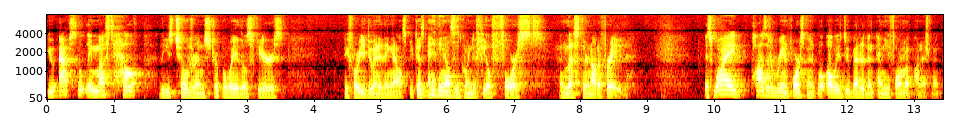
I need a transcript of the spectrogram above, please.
you absolutely must help these children strip away those fears before you do anything else, because anything else is going to feel forced unless they're not afraid. It's why positive reinforcement will always do better than any form of punishment.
